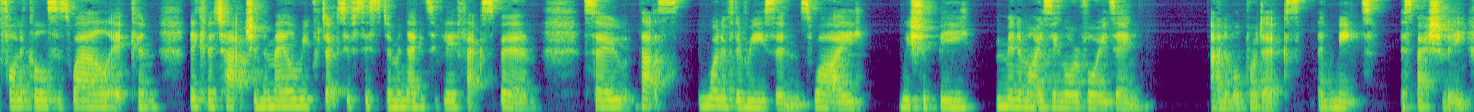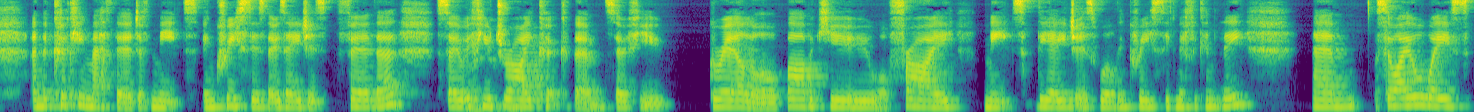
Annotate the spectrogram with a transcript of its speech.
follicles as well. It can they can attach in the male reproductive system and negatively affect sperm. So that's one of the reasons why we should be minimizing or avoiding animal products and meat especially. And the cooking method of meat increases those AGEs further. So if you dry cook them so if you grill or barbecue or fry meat the AGEs will increase significantly. Um, so i always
